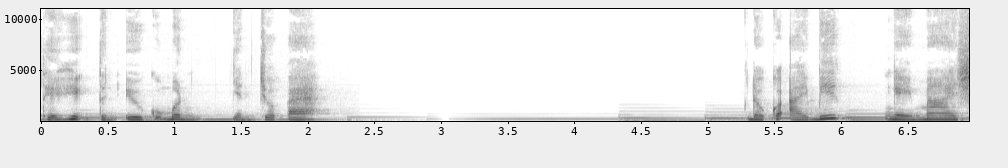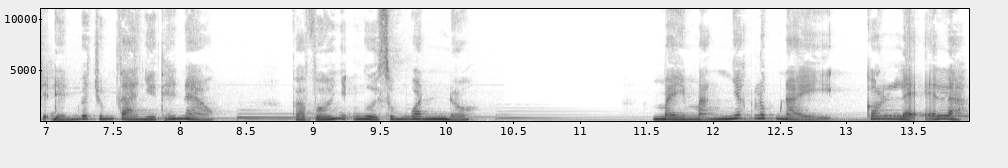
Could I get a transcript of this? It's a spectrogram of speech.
thể hiện tình yêu của mình dành cho ba. Đâu có ai biết ngày mai sẽ đến với chúng ta như thế nào và với những người xung quanh nữa. May mắn nhất lúc này có lẽ là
